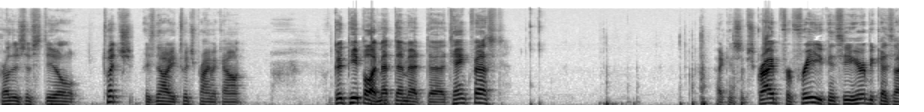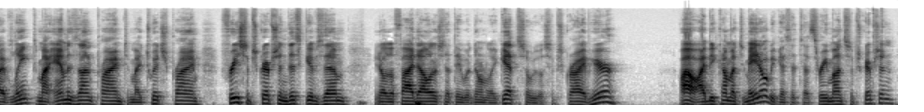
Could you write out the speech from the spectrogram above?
Brothers of Steel Twitch is now a Twitch Prime account. Good people. I met them at uh, Tank Fest. I can subscribe for free. You can see here because I've linked my Amazon Prime to my Twitch Prime. Free subscription. This gives them, you know, the $5 that they would normally get. So we will subscribe here. Wow, I become a tomato because it's a three-month subscription.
